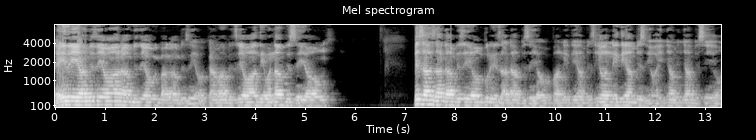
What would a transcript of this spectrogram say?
ဣန္ဒြိယပစ္စယောအာရပစ္စယောဝိပါကပစ္စယောကမ္မပစ္စယောအာဒီဝနပစ္စယောပစ္ဆာဇာတာပစ္စယောပုရိဇာတာပစ္စယောဥပါနေတယပစ္စယောနေတယပစ္စယောဣညာမညာပစ္စယော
